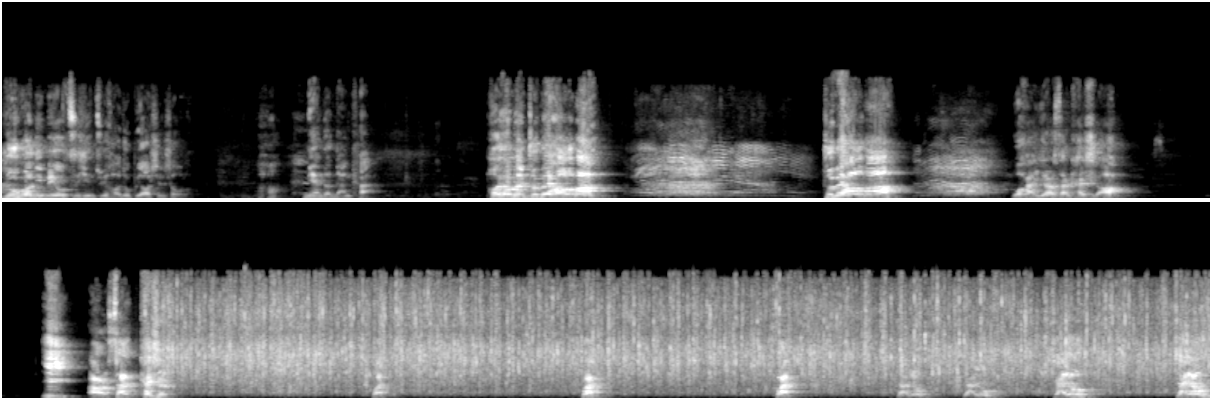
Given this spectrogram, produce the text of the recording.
如果你没有自信，最好就不要伸手了，啊，免得难看。朋友们准备好了吗？准备好了吗？我喊一二三，开始啊！一二三，开始！快，快，快，加油！加油！加油！加油！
